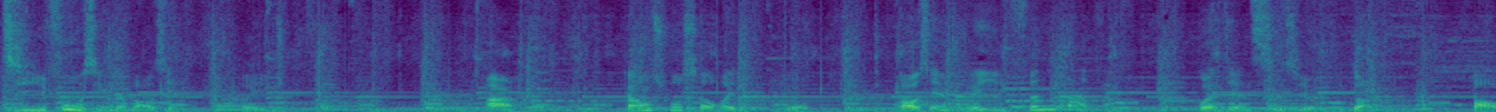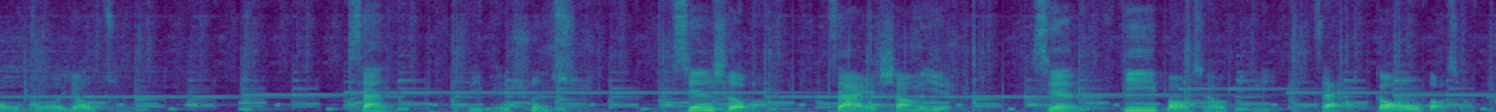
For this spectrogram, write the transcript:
给付型的保险可以重复；二、刚出社会的朋友，保险可以分散买。关键词只有一个，保额要足。三、理赔顺序：先社保，再商业，先低报销比例，再高报销比例。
